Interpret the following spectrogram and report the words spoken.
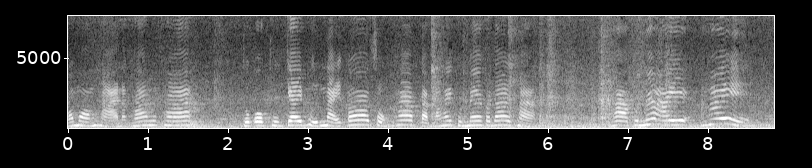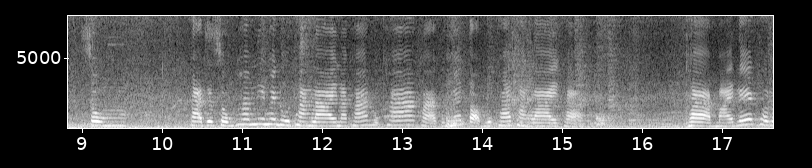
ก็มองหานะคะลูกค้าถูกอกถูกใจผืนไหนก็ส่งภาพกลับมาให้คุณแม่ก็ได้ค่ะ ค่ะคุณแม่ไอให้ ส่งค่ะจะส่งภาพนิ่งให้ดูทางไลน์นะคะ ลูกค้าค่ะ คุณแม่ตอบลูกค้าทางไลน์ค่ะ ค่ะหมายเลขโทร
